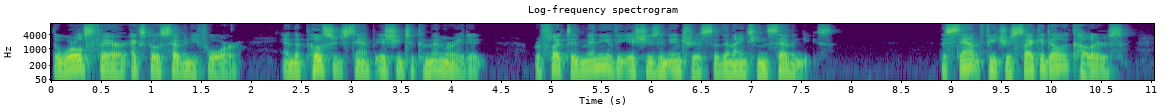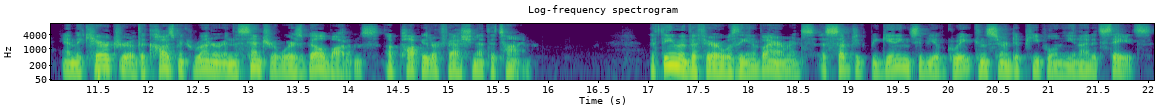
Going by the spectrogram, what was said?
The World's Fair, Expo 74, and the postage stamp issued to commemorate it reflected many of the issues and interests of the 1970s. The stamp features psychedelic colors, and the character of the cosmic runner in the center wears bell bottoms, a popular fashion at the time. The theme of the fair was the environment, a subject beginning to be of great concern to people in the United States,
